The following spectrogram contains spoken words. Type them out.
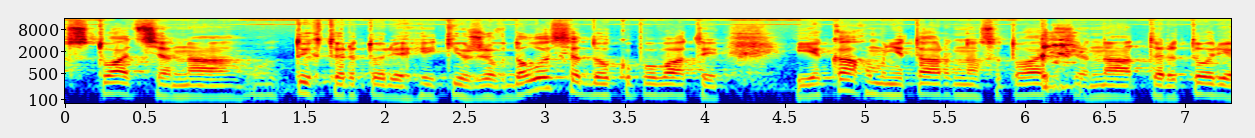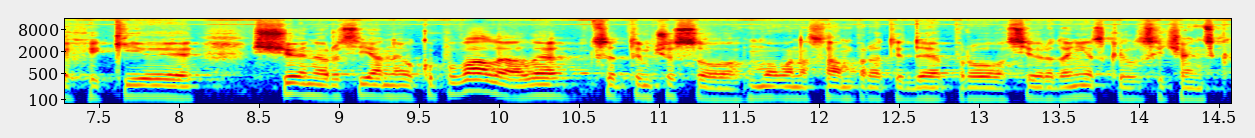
ситуація на тих територіях, які вже вдалося деокупувати, і яка гуманітарна ситуація на територіях, які щойно росіяни окупували, але це тимчасово? Мова насамперед іде про Сєвєродонецьк і Лисичанськ.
